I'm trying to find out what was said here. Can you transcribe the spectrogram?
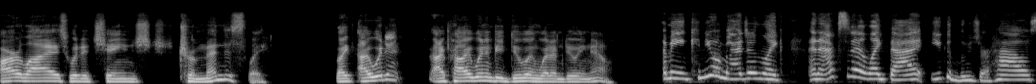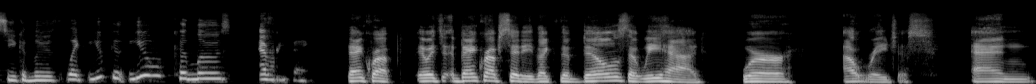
our lives would have changed tremendously like i wouldn't i probably wouldn't be doing what i'm doing now I mean, can you imagine like an accident like that? You could lose your house. You could lose like you could you could lose everything. Bankrupt. It was a bankrupt city. Like the bills that we had were outrageous. And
